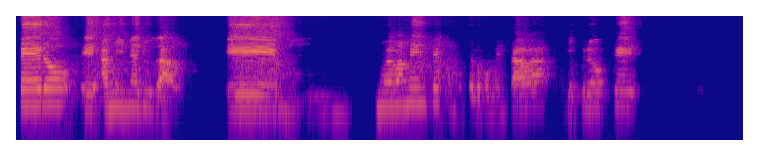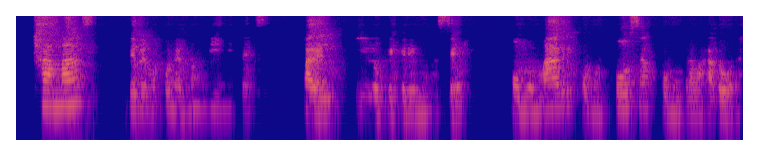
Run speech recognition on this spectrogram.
pero a mí me ha ayudado. Eh, nuevamente, como te lo comentaba, yo creo que jamás debemos ponernos límites para lo que queremos hacer, como madre, como esposa, como trabajadora.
